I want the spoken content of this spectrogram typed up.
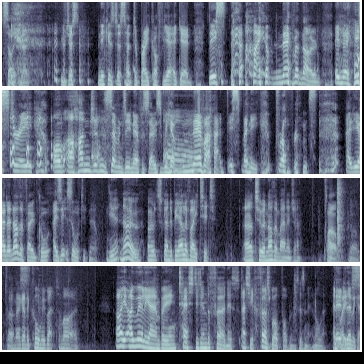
side note. We've just Nick has just had to break off yet again. This I have never known in the history of 117 episodes. We have never had this many problems. And you had another phone call. Is it sorted now? Yeah. No, oh, it's going to be elevated uh, to another manager, Oh well, that's... and they're going to call me back tomorrow. I, I really am being tested in the furnace. Actually, first world problems, isn't it, and all that. Anyway, there we go.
